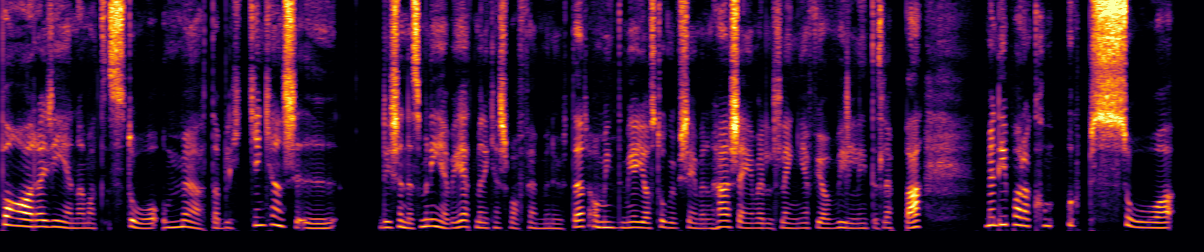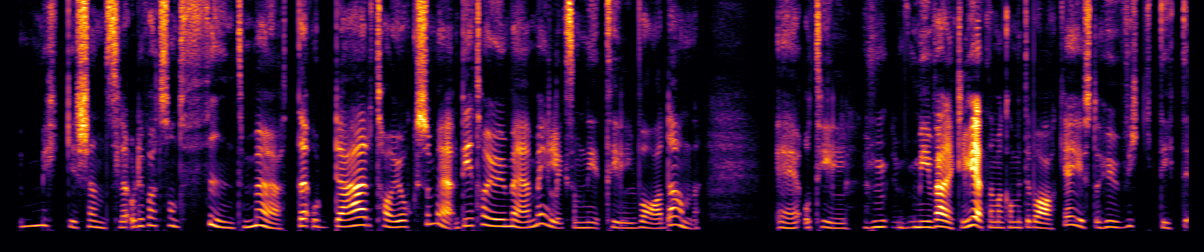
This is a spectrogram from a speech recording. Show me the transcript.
bara genom att stå och möta blicken kanske i det kändes som en evighet men det kanske var fem minuter, mm. om inte mer. Jag stod i och för sig med den här tjejen väldigt länge för jag ville inte släppa. Men det bara kom upp så mycket känslor och det var ett sånt fint möte och där tar jag också med, det tar jag ju med mig liksom till vardagen och till min verklighet när man kommer tillbaka just då, hur viktigt det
